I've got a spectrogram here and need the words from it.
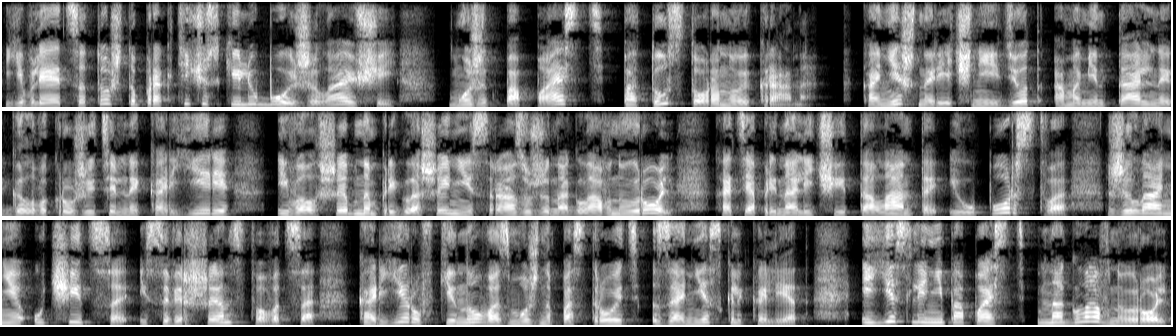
является то, что практически любой желающий может попасть по ту сторону экрана. Конечно, речь не идет о моментальной головокружительной карьере и волшебном приглашении сразу же на главную роль, хотя при наличии таланта и упорства, желания учиться и совершенствоваться, карьеру в кино возможно построить за несколько лет. И если не попасть на главную роль,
